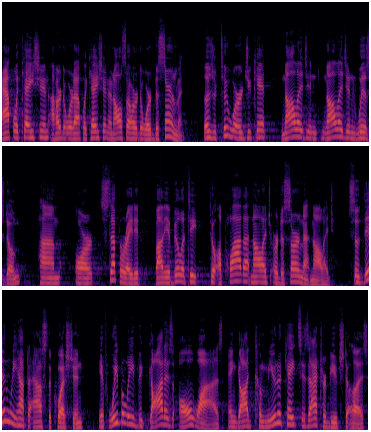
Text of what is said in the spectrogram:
Application, I heard the word application and also heard the word discernment. Those are two words you can't knowledge and knowledge and wisdom um, are separated by the ability to apply that knowledge or discern that knowledge. So then we have to ask the question if we believe that God is all wise and God communicates his attributes to us,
